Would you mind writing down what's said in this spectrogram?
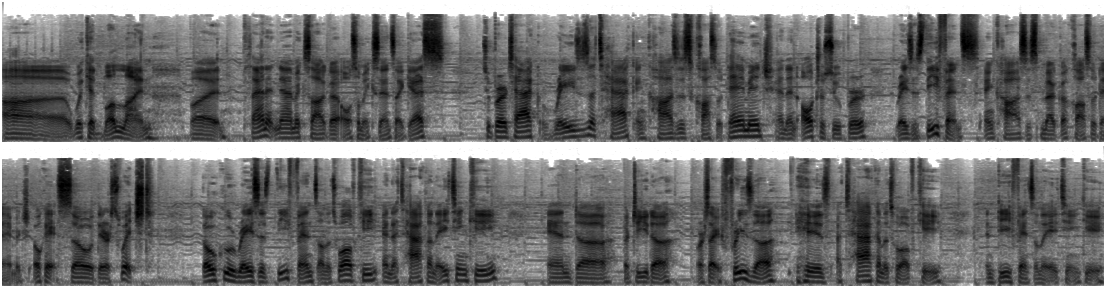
uh, Wicked Bloodline, but Planet Namek Saga also makes sense, I guess. Super Attack raises attack and causes colossal damage, and then Ultra Super raises defense and causes mega colossal damage. Okay, so they're switched. Goku raises defense on the 12 key and attack on the 18 key, and uh, Vegeta, or sorry, Frieza is attack on the 12 key and defense on the 18 key.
